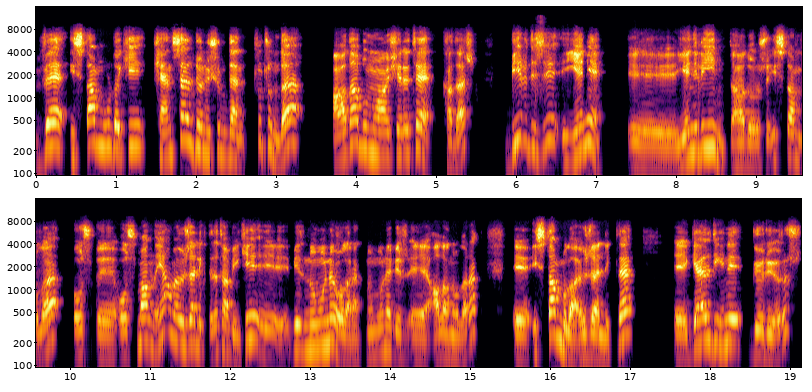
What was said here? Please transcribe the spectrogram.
ve İstanbul'daki kentsel dönüşümden tutun da adab-ı muaşerete kadar bir dizi yeni e, yeniliğin daha doğrusu İstanbul'a Os, e, Osmanlı'ya ama özellikle de tabii ki e, bir numune olarak numune bir e, alan olarak e, İstanbul'a özellikle e, geldiğini görüyoruz.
